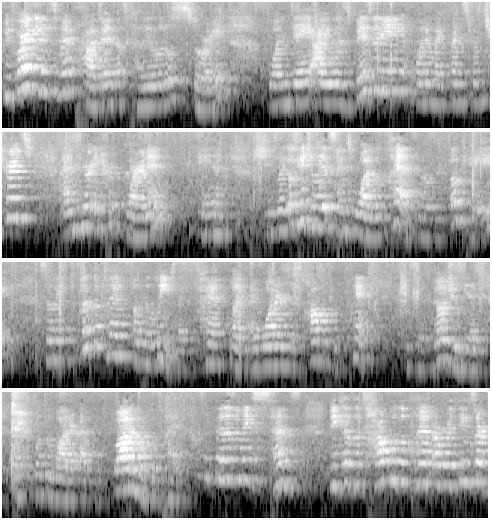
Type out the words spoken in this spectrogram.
before I get into my project, I'll tell you a little story. One day I was visiting one of my friends from church, and we were in her garden, and she's like, okay, Julia, it's time to water the plants. And I was like, okay. So I put the plants on the leaves, like plant, like I watered the top of the plant. She said, no, Julia, let's put the water at the bottom of the plant. I was like, that doesn't make sense because the top of the plant are where things are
